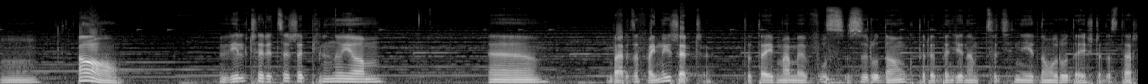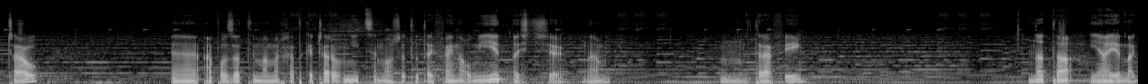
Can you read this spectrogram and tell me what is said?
Mm. O! Wilczy rycerze pilnują e, bardzo fajnych rzeczy. Tutaj mamy wóz z rudą, który będzie nam codziennie jedną rudę jeszcze dostarczał. E, a poza tym mamy chatkę czarownicy. Może tutaj fajna umiejętność się nam mm, trafi. No to ja jednak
